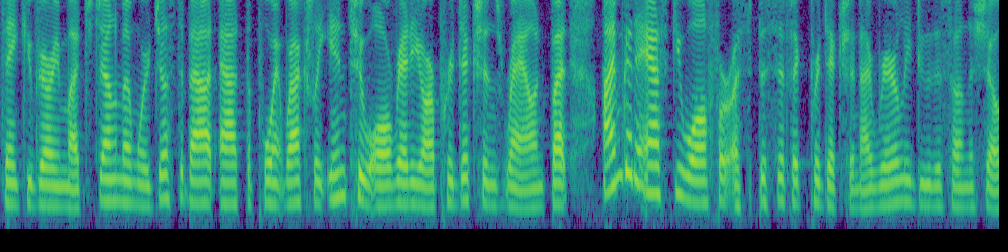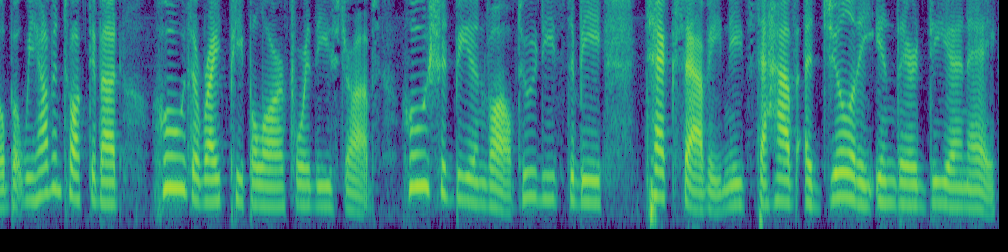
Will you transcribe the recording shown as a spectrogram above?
Thank you very much. Gentlemen, we're just about at the point. We're actually into already our predictions round, but I'm going to ask you all for a specific prediction. I rarely do this on the show, but we haven't talked about who the right people are for these jobs, who should be involved, who needs to be tech savvy, needs to have agility in their DNA,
